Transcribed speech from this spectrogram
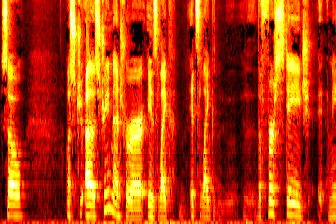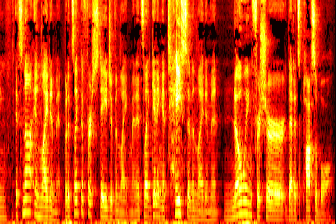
So a, a stream enterer is like it's like the first stage i mean it's not enlightenment but it's like the first stage of enlightenment it's like getting a taste of enlightenment knowing for sure that it's possible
